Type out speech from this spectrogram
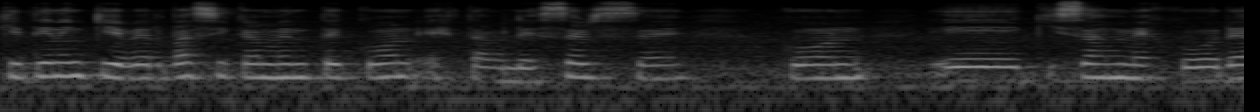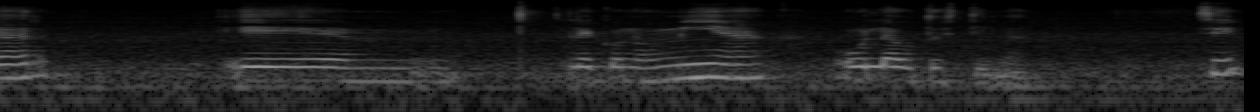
que tienen que ver básicamente con establecerse, con eh, quizás mejorar eh, la economía o la autoestima. ¿Sí?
